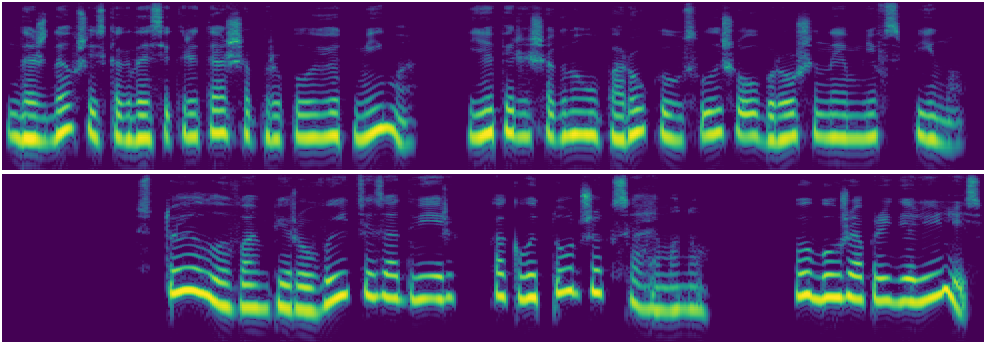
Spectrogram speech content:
Дождавшись, когда секретарша проплывет мимо, я перешагнула порог и услышала брошенное мне в спину. «Стоило вампиру выйти за дверь, как вы тут же к Саймону вы бы уже определились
